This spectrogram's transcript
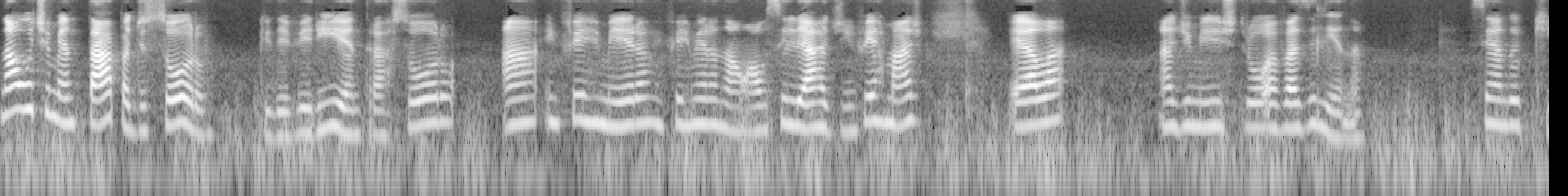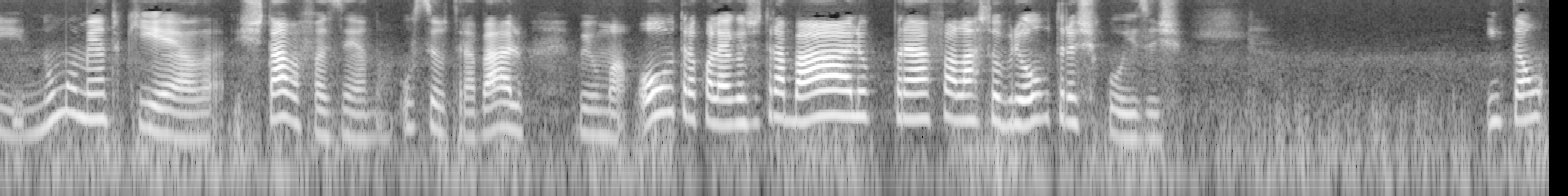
Na última etapa de soro, que deveria entrar soro, a enfermeira, enfermeira não, auxiliar de enfermagem, ela administrou a vaselina. Sendo que no momento que ela estava fazendo o seu trabalho, veio uma outra colega de trabalho para falar sobre outras coisas. Então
